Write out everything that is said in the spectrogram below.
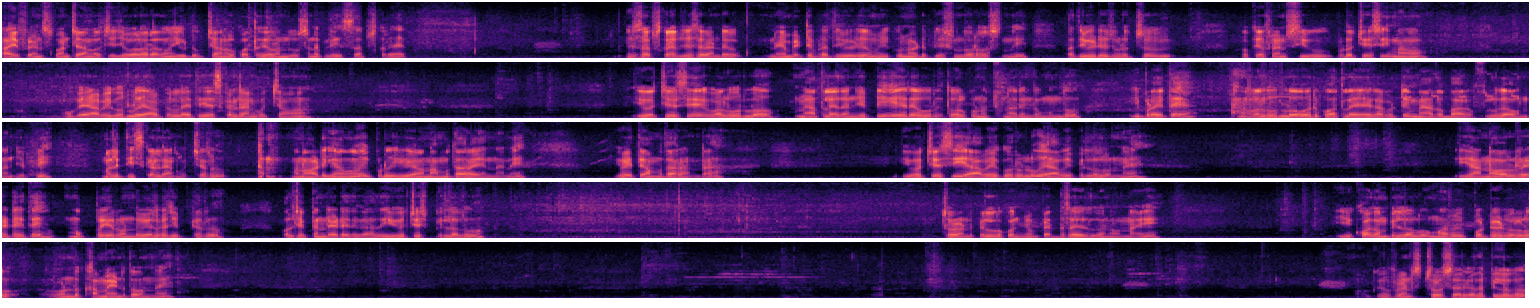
Hi friends మన channel వచ్చి జీవలారాధం YouTube channel కొత్తగా ఎవరైనా చూస్తుంటే ప్లీజ్ సబ్స్క్రైబ్ మీరు సబ్స్క్రైబ్ చేశారంటే నేను పెట్టే ప్రతి వీడియో మీకు నోటిఫికేషన్ ద్వారా వస్తుంది. ప్రతి వీడియో చూడొచ్చు. ఓకే ఫ్రెండ్స్ ఇప్పుడు వచ్చేసి మనం ఒక యాభై గొర్రెలు యాభై పిల్లలు అయితే వేసుకెళ్ళడానికి వచ్చాము. ఇవి వచ్చేసి వాళ్ళ ఊర్లో మేత లేదని చెప్పి వేరే ఊరికి తోలుకొని వచ్చున్నారు ఇంతకుముందు ఇప్పుడైతే వాళ్ళ ఊర్లో వరి కోతలు అయ్యాయి కాబట్టి మేత బాగా ఫుల్గా ఉందని చెప్పి మళ్ళీ తీసుకెళ్ళడానికి వచ్చారు. మనం అడిగాము ఇప్పుడు ఇవేమైనా అమ్ముతారా ఏందని? ఇవైతే అమ్ముతారంట. ఇవి వచ్చేసి యాభై గొర్రెలు యాభై పిల్లలు ఉన్నాయి. ఈ అన్న వాళ్ళ రేట్ అయితే ముప్పై రెండు వేలుగా చెప్పారు. వాళ్ళు చెప్పిన రేట్ అయితే కాదు ఇవి వచ్చేసి పిల్లలు. చూడండి పిల్లలు కొంచెం పెద్ద సైజులోనే ఉన్నాయి. ఈ కొదం పిల్లలు మరియు పొట్టేడు పిల్లలు రెండు కమాండ్తో ఉన్నాయి. ఓకే ఫ్రెండ్స్ చూసారు కదా పిల్లలు?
